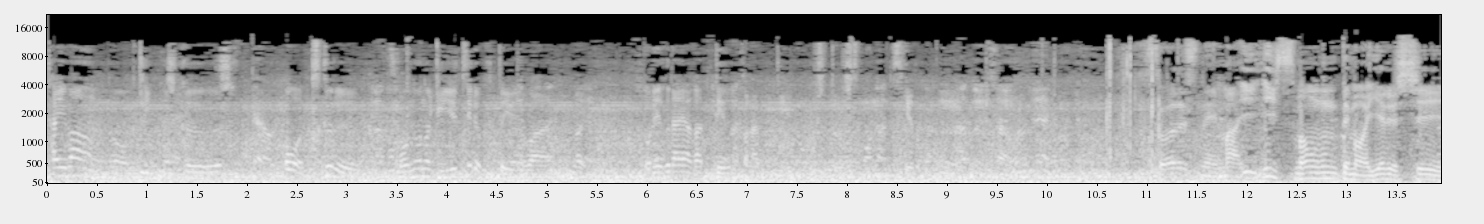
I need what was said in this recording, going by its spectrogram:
台湾の建築を作るものの技術力というのは、まあ、どれぐらい上がっているのかなっていうのがちょっと質問なんですけども。そうですね、まあ、いい質問でも言えるし、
